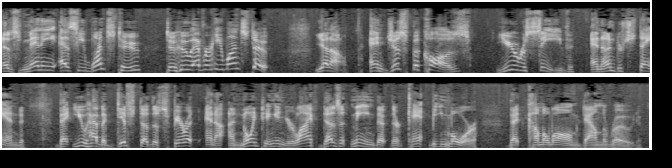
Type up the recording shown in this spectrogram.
as many as he wants to to whoever he wants to. You know, and just because you receive and understand that you have a gift of the Spirit and an anointing in your life doesn't mean that there can't be more that come along down the road.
